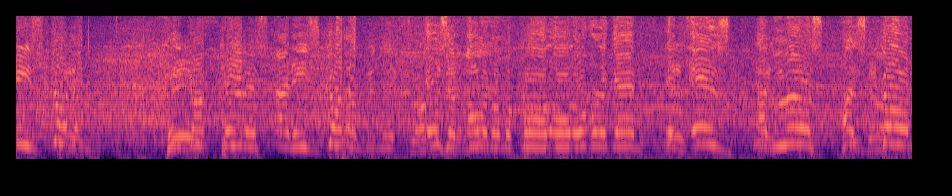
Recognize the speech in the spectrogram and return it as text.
He's got him! He got careless and he's got him! Is it Oliver McCall all over again? It is! And Lewis has gone!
